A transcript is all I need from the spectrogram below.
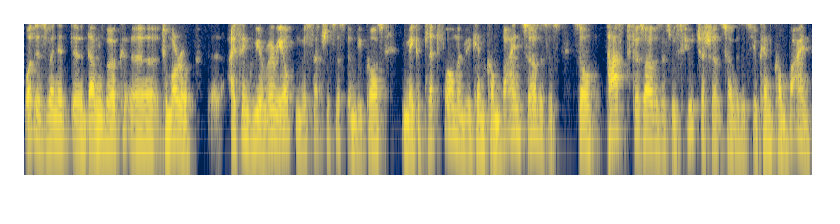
what is when it uh, doesn't work uh, tomorrow? I think we are very open with such a system because we make a platform and we can combine services. So past services with future services, you can combine.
